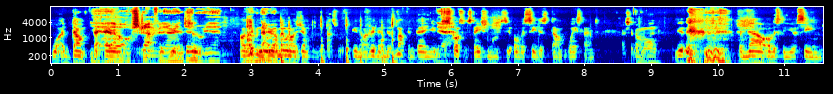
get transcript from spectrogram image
what a dump Mm. Yeah, that the area. whole Stratford area Yeah, in so- general, yeah. I was living in that area. I remember when I was young. That's what, you know, I live in. There's nothing there. You just Yeah. go to the station. You see, oversee this dump wasteland. Actually, the mall. You- but now, obviously, you're seeing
